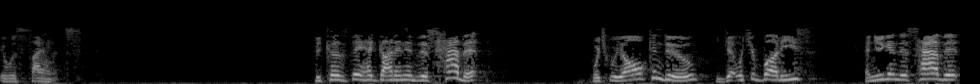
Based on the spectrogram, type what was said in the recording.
it was silence. Because they had gotten into this habit, which we all can do. You get with your buddies, and you get in this habit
